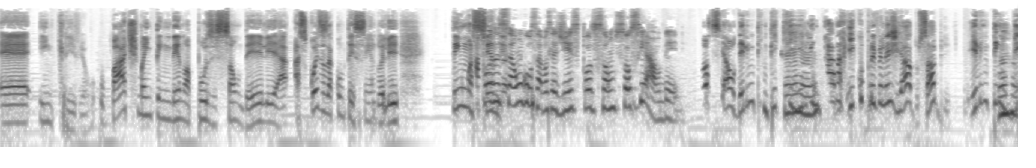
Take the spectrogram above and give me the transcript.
é incrível. O Batman entendendo a posição dele, a- as coisas acontecendo ali. Tem uma A cena posição, Gusta, você diz posição social dele. social dele entender que Uhum. ele é um cara rico privilegiado, sabe? Ele entender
